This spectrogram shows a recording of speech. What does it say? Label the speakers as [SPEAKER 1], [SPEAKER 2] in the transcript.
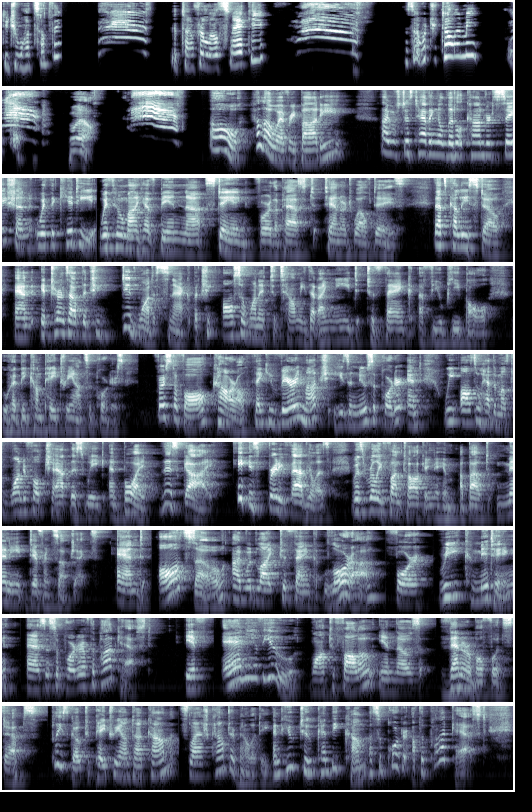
[SPEAKER 1] Did you want something? Good time for a little snacky? Is that what you're telling me? Well.
[SPEAKER 2] Oh, hello, everybody. I was just having a little conversation with the kitty with whom I have been uh, staying for the past 10 or 12 days. That's Callisto, and it turns out that she did want a snack, but she also wanted to tell me that I need to thank a few people who have become Patreon supporters. First of all, Carl, thank you very much. He's a new supporter, and we also had the most wonderful chat this week. And boy, this guy, he's pretty fabulous. It was really fun talking to him about many different subjects. And also, I would like to thank Laura for recommitting as a supporter of the podcast. If any of you want to follow in those venerable footsteps, please go to patreon.com slash countermelody and you too can become a supporter of the podcast.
